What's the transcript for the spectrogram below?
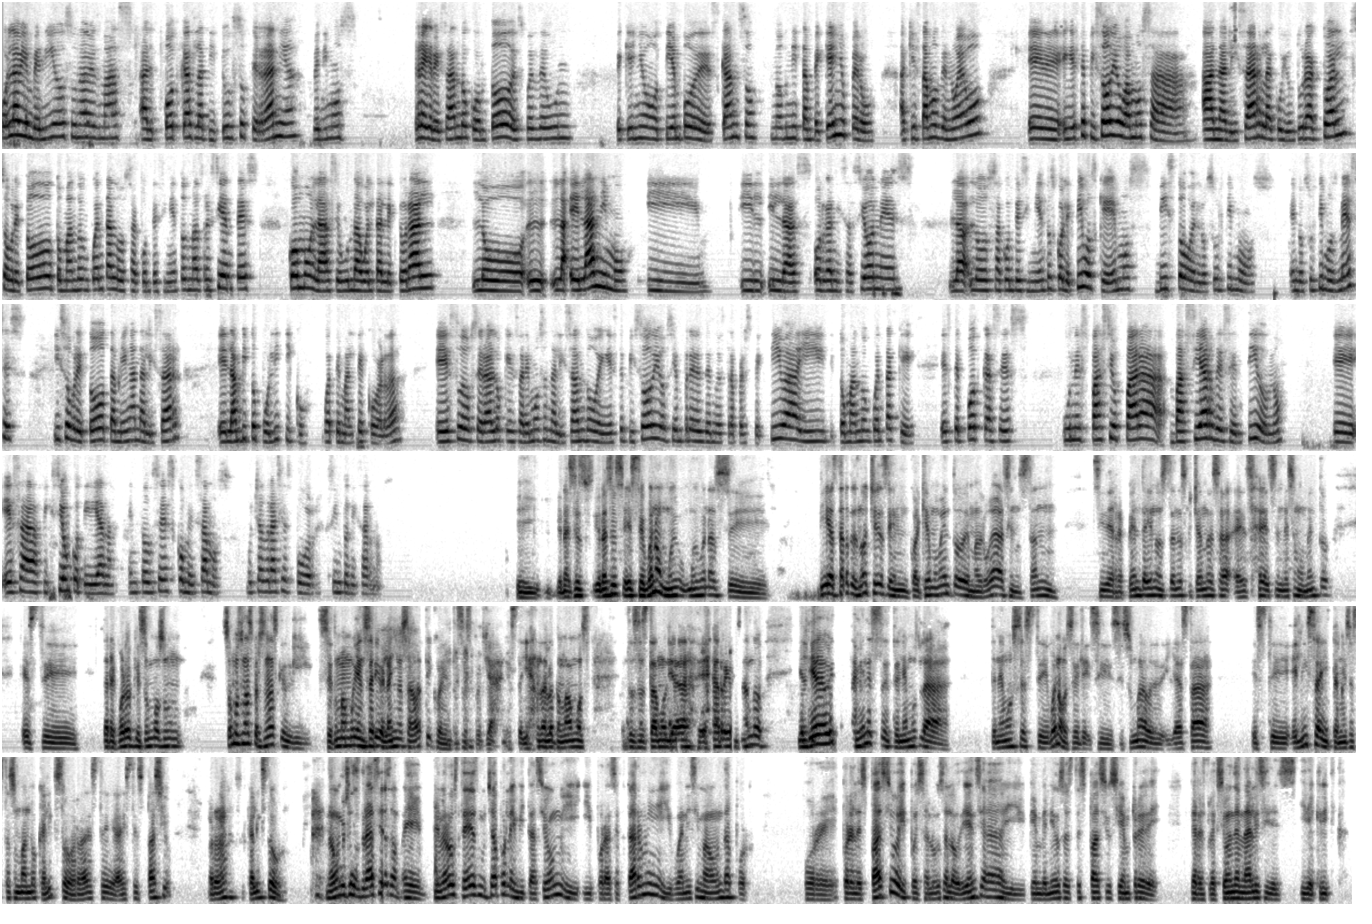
Hola, bienvenidos una vez más al podcast Latitud Subterránea. Venimos regresando con todo después de un pequeño tiempo de descanso, no ni tan pequeño, pero aquí estamos de nuevo. Eh, en este episodio vamos a, analizar la coyuntura actual, sobre todo tomando en cuenta los acontecimientos más recientes, como la segunda vuelta electoral, el ánimo y y, las organizaciones, los acontecimientos colectivos que hemos visto en los, últimos, en los últimos meses y sobre todo también analizar el ámbito político guatemalteco, ¿verdad? Eso será lo que estaremos analizando en este episodio, siempre desde nuestra perspectiva y tomando en cuenta que este podcast es un espacio para vaciar de sentido, ¿no? Eh, esa ficción cotidiana. Entonces, comenzamos. Muchas gracias por sintonizarnos. gracias, gracias. Este, bueno, muy, muy buenas eh, días, tardes, noches, en cualquier momento de madrugada, si nos están, si de repente ahí nos están escuchando esa, en ese momento, este, te recuerdo que somos un, somos unas personas que se toman muy en serio el año sabático y entonces pues ya, ya, ya no lo tomamos, entonces estamos ya, ya regresando. Y el día de hoy también este, tenemos la, tenemos este, bueno, se, se, suma, ya está este, Elisa y también se está sumando Calixto, ¿verdad? Este, a este espacio, ¿verdad? Calixto. No, muchas gracias. Eh, primero a ustedes, muchas por la invitación y, por aceptarme y buenísima onda por, por, eh, por, el espacio y pues saludos a la audiencia y bienvenidos a este espacio siempre de, de reflexión, de análisis y de crítica.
